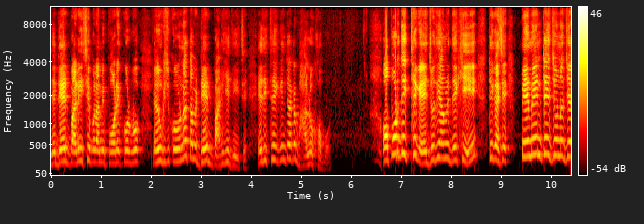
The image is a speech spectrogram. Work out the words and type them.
যে ডেট বাড়িয়েছে বলে আমি পরে করব, এরকম কিছু করো না, তবে ডেট বাড়িয়ে দিয়েছে। এদিক থেকে কিন্তু একটা ভালো খবর। অপর দিক থেকে যদি আমি দেখি, ঠিক আছে, পেমেন্টের জন্য যে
